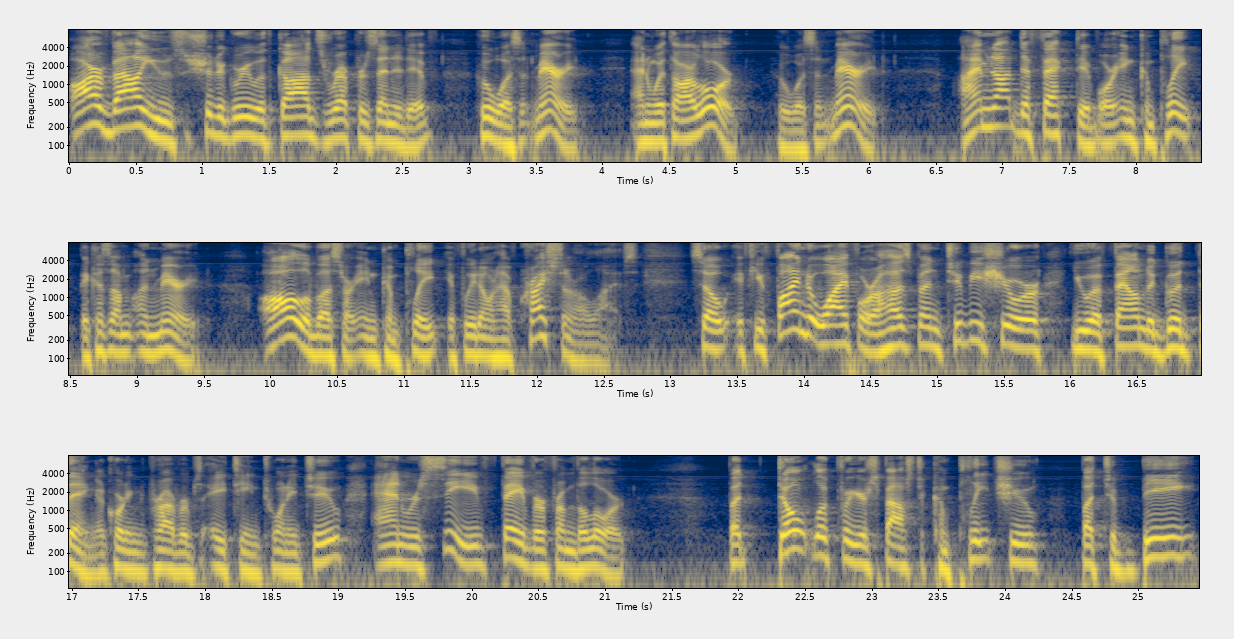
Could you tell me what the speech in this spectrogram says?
Our values should agree with God's representative who wasn't married, and with our Lord who wasn't married. I'm not defective or incomplete because I'm unmarried. All of us are incomplete if we don't have Christ in our lives. So if you find a wife or a husband, to be sure you have found a good thing, according to Proverbs 18:22, and receive favor from the Lord. But don't look for your spouse to complete you, but to be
